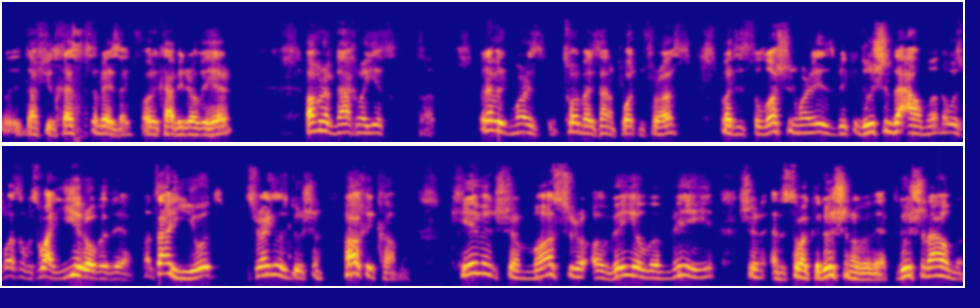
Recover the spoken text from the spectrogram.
Daf Yud Chesed, I photocopied it over here. Amr of Nachma Yitzchak. Whatever Gemara is talking about is not important for us, but it's the Lashon Gemara is Kedushin the Alma. No, it wasn't, it was what? Yid over there. It's not Yud. It's regular kedusha. Hachikama. Kivin shemasra aviya lemi and it's about kedushin over there. Kedushin alma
